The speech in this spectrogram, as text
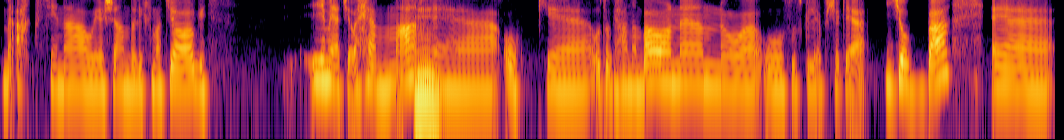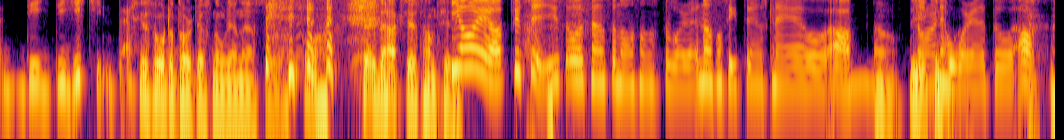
med aktierna och jag kände liksom att jag i och med att jag var hemma Mm. Och, eh, och tog hand om barnen och, och så skulle jag försöka jobba. Eh, det, det gick ju inte. Det är svårt att torka snoriga näsor och, och trada aktier samtidigt. Ja, ja, precis. Och sen så någon som, står, någon som sitter i ens knä och ja, Ja, drar en i håret. Och, ja.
